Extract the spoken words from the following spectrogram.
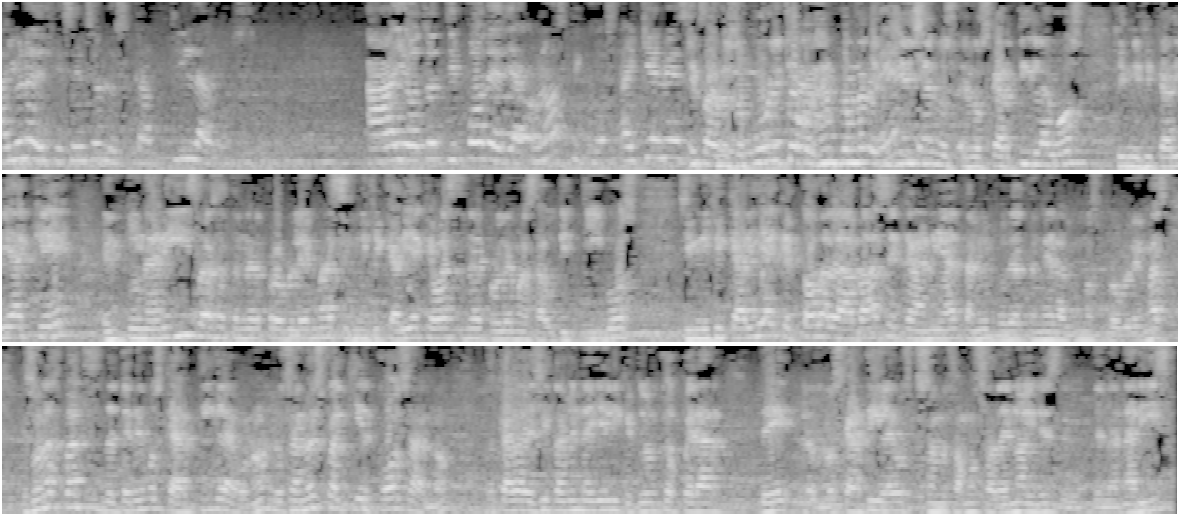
hay una deficiencia en los cartílagos. Hay otro tipo de diagnósticos. Hay quienes... Sí, para nuestro público, por ejemplo, una deficiencia en los, en los cartílagos significaría que en tu nariz vas a tener problemas, significaría que vas a tener problemas auditivos, significaría que toda la base craneal también podría tener algunos problemas, que son las partes donde tenemos cartílago, ¿no? O sea, no es cualquier cosa, ¿no? Acaba de decir también Nayeli que tuvieron que operar de los, los cartílagos, que son los famosos adenoides de, de la nariz.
